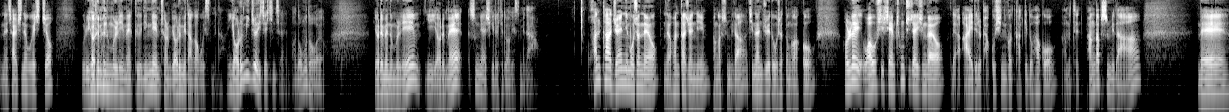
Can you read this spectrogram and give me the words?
네, 잘 지내고 계시죠? 우리 여름의 눈물님의 그 닉네임처럼 여름이 다가오고 있습니다. 여름이죠, 이제 진짜. 아, 너무 더워요. 여름의 눈물님, 이 여름에 승리하시기를 기도하겠습니다. 환타제님 오셨네요. 네, 환타제님 반갑습니다. 지난주에도 오셨던 것 같고 원래 와우 CCM 청취자이신가요? 네, 아이디를 바꾸신 것 같기도 하고 아무튼 반갑습니다. 네,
